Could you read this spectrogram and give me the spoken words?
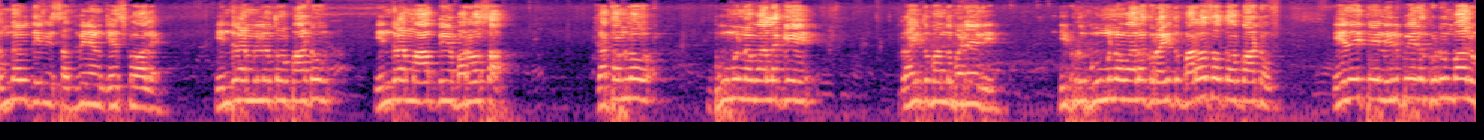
అందరూ దీన్ని సద్వినియోగం చేసుకోవాలి. ఇందిరం మిల్లుతో పాటు ఇందిరం ఆత్మీయ భరోసా. గతంలో భూమున్న వాళ్ళకి రైతు బంధు పడేది. ఇప్పుడు భూమున్న వాళ్ళకు రైతు భరోసాతో పాటు ఏదైతే నిరుపేద కుటుంబాలు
